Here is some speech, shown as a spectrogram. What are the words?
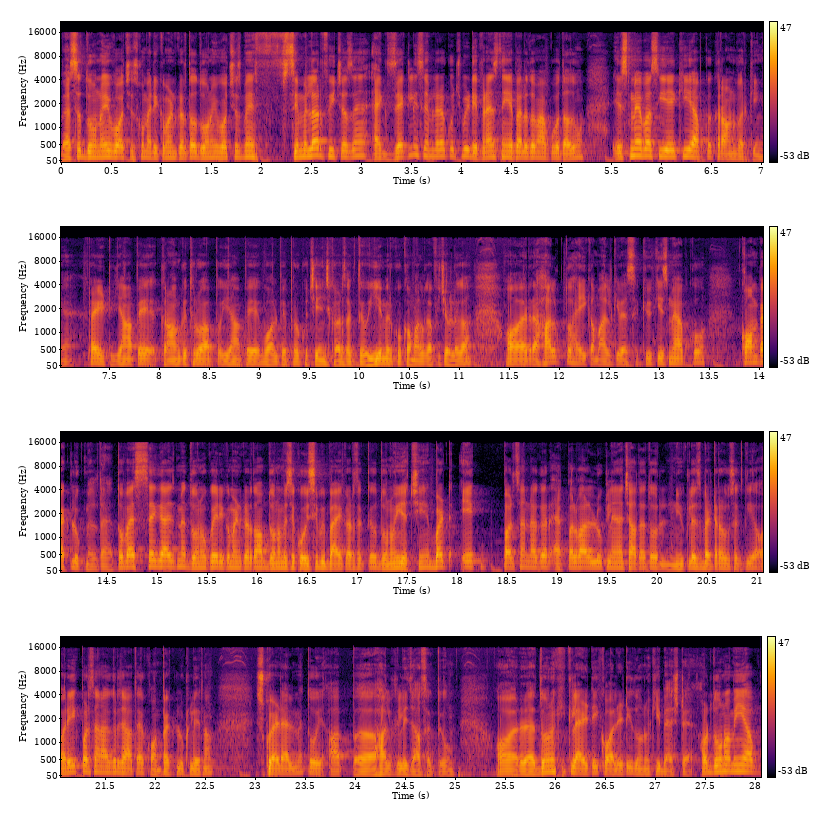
वैसे दोनों ही वॉचेस को मैं रिकमेंड करता हूँ, दोनों ही वॉचेस में सिमिलर फीचर्स हैं एक्जैक्टली सिमिलर कुछ भी डिफरेंस नहीं है, पहले तो मैं आपको बता दूँ। इसमें बस ये कि आपका क्राउन वर्किंग है राइट यहाँ पे क्राउन के थ्रू आप यहाँ पे वॉलपेपर को चेंज कर सकते हो। ये मेरे को कमाल का फीचर लगा और हल्क तो है ही कमाल की वैसे, क्योंकि इसमें आपको कॉम्पैक्ट लुक मिलता है। तो वैसे गाइज़ मैं दोनों को ही रिकमेंड करता हूँ, आप दोनों में से कोई सी भी बाय कर सकते हो, दोनों ही अच्छी हैं। बट एक पर्सन अगर एप्पल वाला लुक लेना चाहता है तो न्यूक्लियस बेटर हो सकती है और एक पर्सन अगर चाहता है कॉम्पैक्ट लुक लेना स्क्वाड एल में तो आप हल के लिए जा सकते हो। और दोनों की क्लैरिटी क्वालिटी दोनों की बेस्ट है। और दोनों में ही आप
